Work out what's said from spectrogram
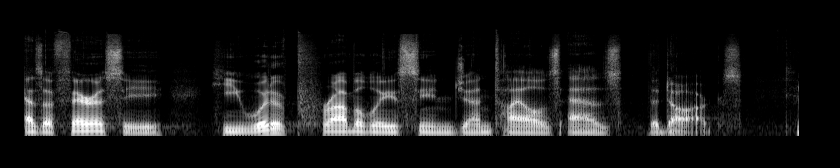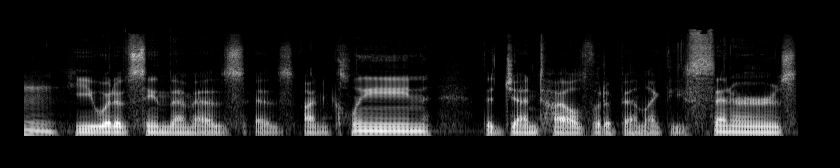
as a Pharisee, he would have probably seen Gentiles as the dogs. Hmm. He would have seen them as as unclean. The Gentiles would have been like these sinners.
